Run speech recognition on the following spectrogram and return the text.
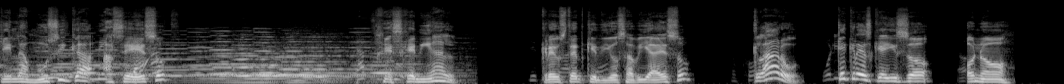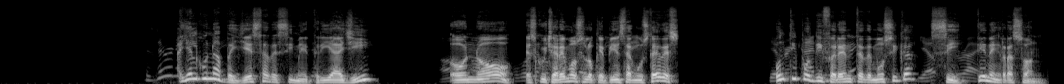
¿Que la música hace eso? Es genial. ¿Cree usted que Dios sabía eso? Claro. ¿Qué crees que hizo? ¿O no? ¿Hay alguna belleza de simetría allí? ¿O no? Escucharemos lo que piensan ustedes. ¿Un tipo diferente de música? Sí, tienen razón.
